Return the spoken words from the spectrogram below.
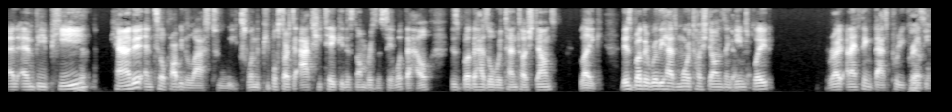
an MVP yeah. candidate until probably the last two weeks when the people start to actually take in his numbers and say, what the hell? This brother has over 10 touchdowns. Like this brother really has more touchdowns than yeah. games played right? And I think that's pretty crazy. Yeah.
